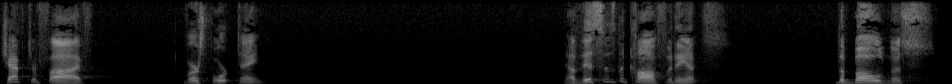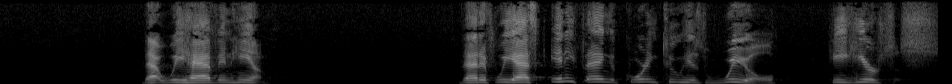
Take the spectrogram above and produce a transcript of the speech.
chapter 5, verse 14. Now, this is the confidence the boldness that we have in Him. That if we ask anything according to His will, He hears us.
